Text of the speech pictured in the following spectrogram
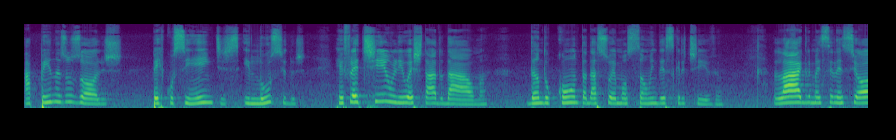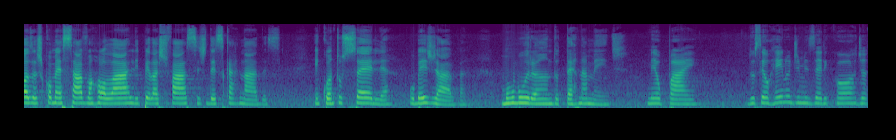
Apenas os olhos, percussientes e lúcidos, refletiam-lhe o estado da alma, dando conta da sua emoção indescritível. Lágrimas silenciosas começavam a rolar-lhe pelas faces descarnadas, enquanto Célia o beijava, murmurando ternamente: Meu pai, do seu reino de misericórdia,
